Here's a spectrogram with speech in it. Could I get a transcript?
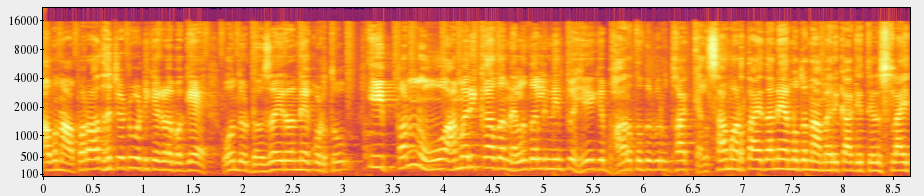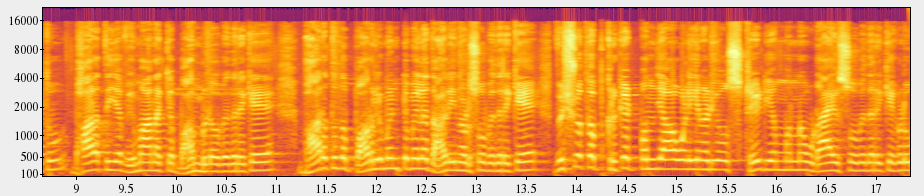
ಅವನ ಅಪರಾಧ ಚಟುವಟಿಕೆಗಳ ಬಗ್ಗೆ ಒಂದು ಡೊಸೈರನ್ನೇ ಕೊಡ್ತು. ಈ ಪನ್ನು ಅಮೆರಿಕದ ನೆಲದಲ್ಲಿ ನಿಂತು ಹೇಗೆ ಭಾರತದ ವಿರುದ್ಧ ಕೆಲಸ ಮಾಡ್ತಾ ಇದ್ದಾನೆ ಅನ್ನೋದನ್ನ ಅಮೆರಿಕಾಗೆ ತಿಳಿಸಲಾಯಿತು. ಭಾರತೀಯ ವಿಮಾನಕ್ಕೆ ಬಾಂಬ್ ಬಿಡೋ ಬೆದರಿಕೆ, ಭಾರತದ ಪಾರ್ಲಿಮೆಂಟ್ ಮೇಲೆ ದಾಳಿ ನಡೆಸೋ ಬೆದರಿಕೆ, ವಿಶ್ವಕಪ್ ಕ್ರಿಕೆಟ್ ಪಂದ್ಯಾವಳಿ ನಡೆಯೋ ಸ್ಟೇಡಿಯಂ ಅನ್ನು ಉಡಾಯಿಸುವ ಬೆದರಿಕೆಗಳು,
